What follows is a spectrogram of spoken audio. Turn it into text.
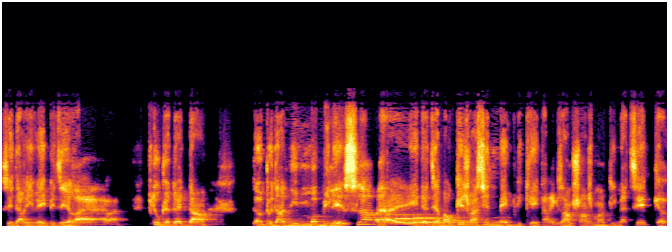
C'est d'arriver puis dire, euh, plutôt que d'être dans un peu dans l'immobilisme, euh, et de dire, bon, OK, je vais essayer de m'impliquer. Par exemple, changement climatique, euh,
